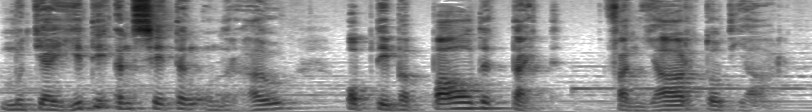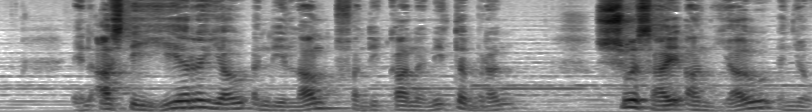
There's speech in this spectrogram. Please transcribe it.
moet jy hierdie insetting onderhou op die bepaalde tyd van jaar tot jaar. En as die Here jou in die land van die Kanaaniete bring soos hy aan jou en jou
